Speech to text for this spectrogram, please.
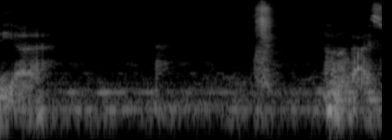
the, uh, hold on, guys.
